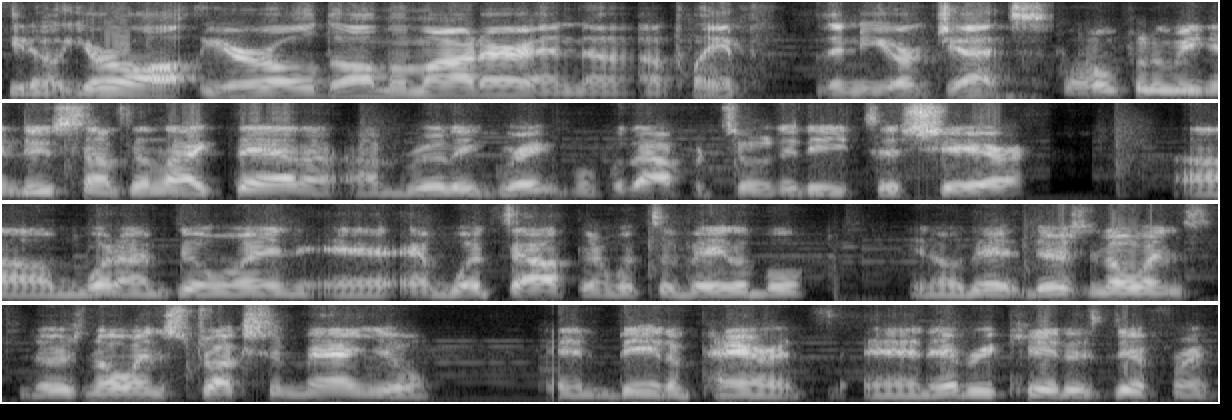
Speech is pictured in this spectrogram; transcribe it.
you know your all your old alma mater and uh, playing for the New York Jets. Well, hopefully we can do something like that. I'm really grateful for the opportunity to share um, what I'm doing and, and what's out there and what's available. You know, there, there's no in, there's no instruction manual in being a parent, and every kid is different.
